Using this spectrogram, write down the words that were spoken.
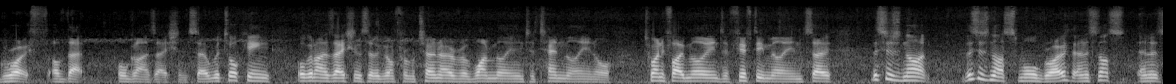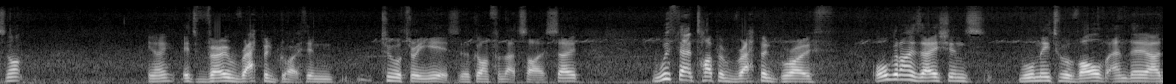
growth of that organisation. So we're talking organisations that have gone from a turnover of 1 million to 10 million or 25 million to 50 million. So this is not this is not small growth, and it's not, and it's not, you know, it's very rapid growth in two or three years. They've gone from that size. So, with that type of rapid growth, organisations will need to evolve, and there are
